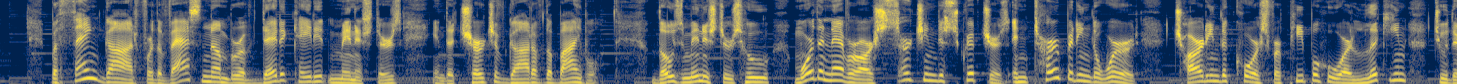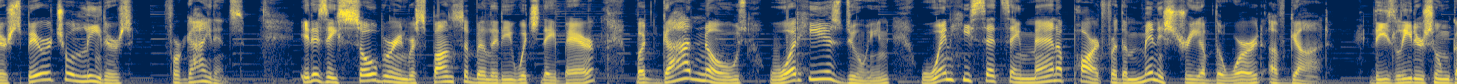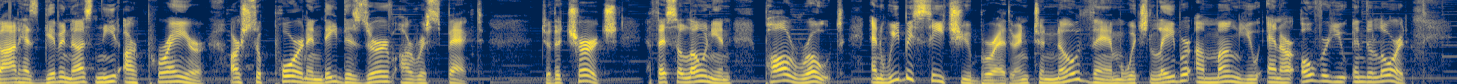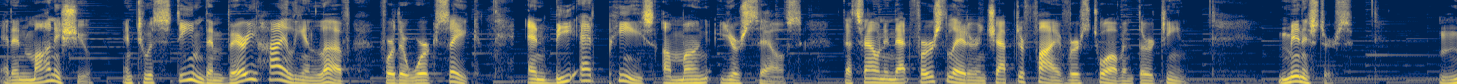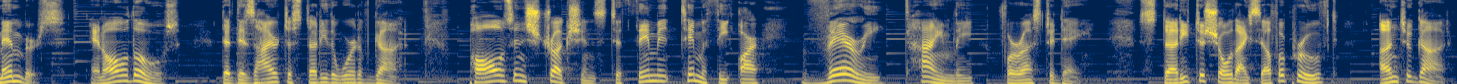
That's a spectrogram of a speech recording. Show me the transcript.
But thank God for the vast number of dedicated ministers in the Church of God of the Bible. Those ministers who, more than ever, are searching the scriptures, interpreting the word, charting the course for people who are looking to their spiritual leaders for guidance. It is a sobering responsibility which they bear, but God knows what He is doing when He sets a man apart for the ministry of the Word of God. These leaders whom God has given us need our prayer, our support, and they deserve our respect. To the church, Thessalonian, Paul wrote, And we beseech you, brethren, to know them which labor among you and are over you in the Lord, and admonish you, and to esteem them very highly in love for their work's sake, and be at peace among yourselves. That's found in that first letter in chapter 5, verse 12 and 13. Ministers, members, and all those that desire to study the Word of God. Paul's instructions to Tim- Timothy are very timely for us today. Study to show thyself approved unto God,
